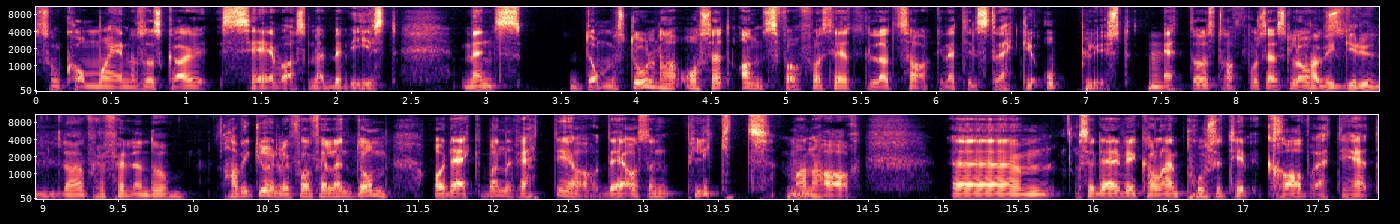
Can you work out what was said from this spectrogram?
som kommer inn og så skal se hva som er bevist. Mens Domstolen har også et ansvar for å se til at saken er tilstrekkelig opplyst mm. etter straffeprosessloven. Har vi grunnlag for å felle en dom? Har vi grunnlag for å felle en dom. Og det er ikke bare en rett de har, det er også en plikt man mm. har. Um, så det er det vi kaller en positiv kravrettighet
